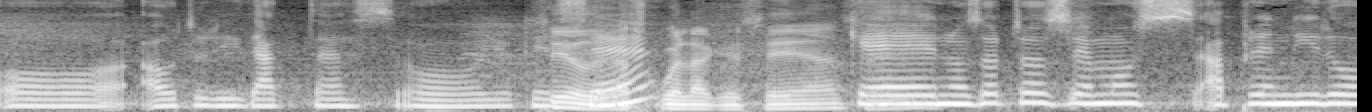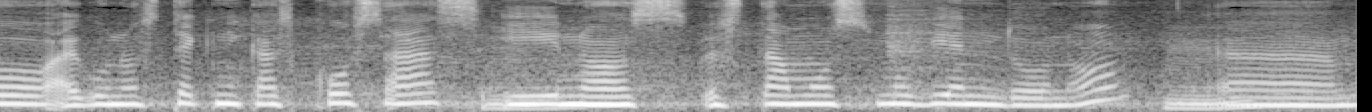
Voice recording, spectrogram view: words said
o autodidactas o yo qué Sí, o sé. de la escuela que sea. que sí. nosotros hemos aprendido algunas técnicas, cosas y Mm. nos estamos moviendo, ¿no? Mm.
